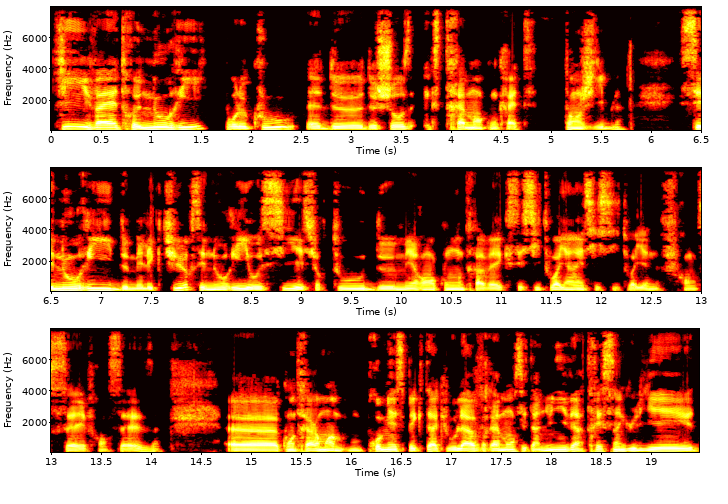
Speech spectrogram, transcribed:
qui va être nourri pour le coup de, de choses extrêmement concrètes, tangibles. C'est nourri de mes lectures, c'est nourri aussi et surtout de mes rencontres avec ces citoyens et ces citoyennes français et françaises. Euh, contrairement à mon premier spectacle où là vraiment c'est un univers très singulier euh,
